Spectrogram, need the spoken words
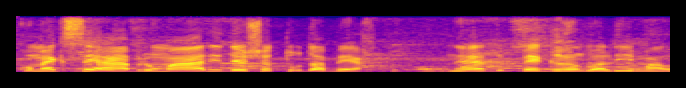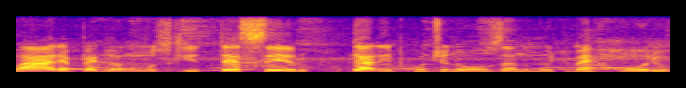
Como é que você abre uma área e deixa tudo aberto? Né? Pegando ali malária, pegando mosquito. Terceiro, garimpo continua usando muito mercúrio,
